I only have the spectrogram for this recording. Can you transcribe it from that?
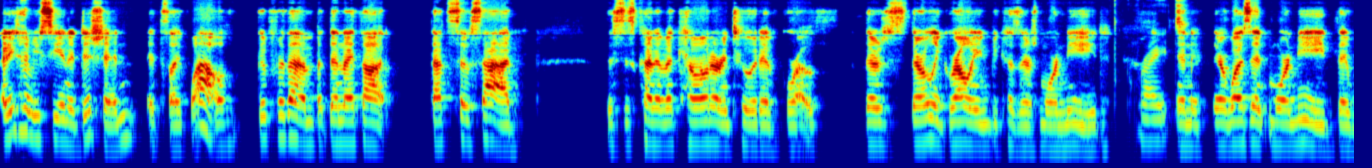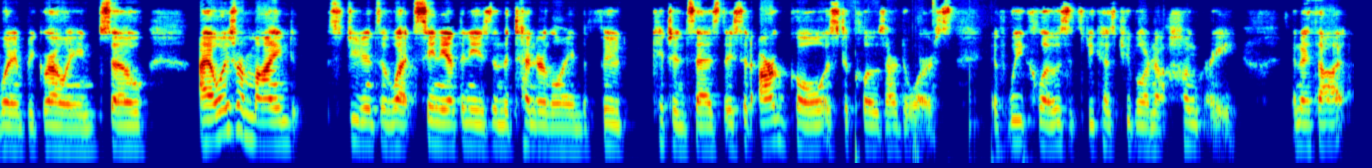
anytime you see an addition, it's like wow, good for them. But then I thought that's so sad. This is kind of a counterintuitive growth there's they're only growing because there's more need right and if there wasn't more need they wouldn't be growing so i always remind students of what St. Anthony's and the Tenderloin, the food kitchen says. They said, Our goal is to close our doors. If we close, it's because people are not hungry. And I thought,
